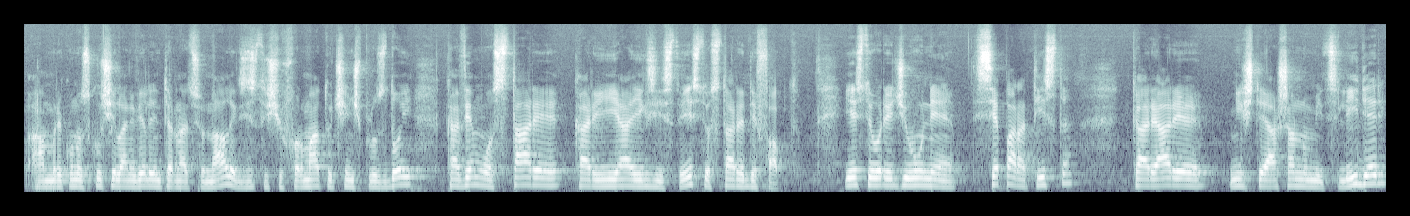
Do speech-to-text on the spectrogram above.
am recunoscut și la nivel internațional, există și formatul 5 plus 2, că avem o stare care ea există, este o stare de fapt. Este o regiune separatistă care are niște așa numiți lideri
